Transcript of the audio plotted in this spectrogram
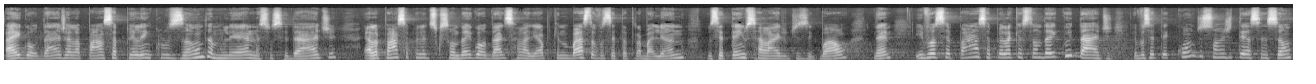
a igualdade ela passa pela inclusão da mulher na sociedade, ela passa pela discussão da igualdade salarial, porque não basta você estar trabalhando, você tem o salário desigual, né? e você passa pela questão da equidade, que é você ter condições de ter ascensão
